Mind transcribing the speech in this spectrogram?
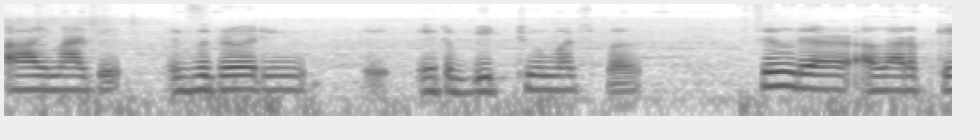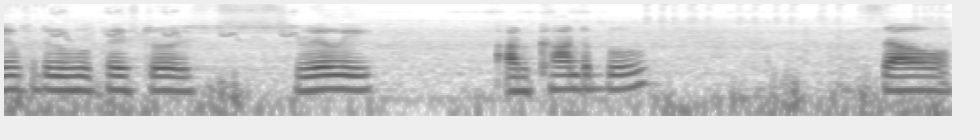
I might be exaggerating it a bit too much but still there are a lot of games on the Google Play Store it's really uncountable. So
